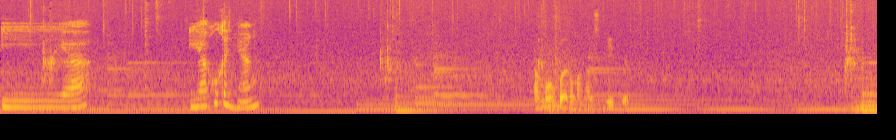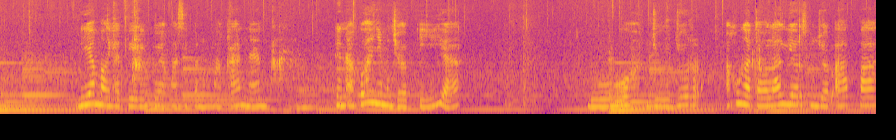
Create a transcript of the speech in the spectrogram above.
Iya. Iya, aku kenyang. Kamu baru makan sedikit. Dia melihat piringku yang masih penuh makanan. Dan aku hanya menjawab iya. Duh, jujur, aku nggak tahu lagi harus menjawab apa.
